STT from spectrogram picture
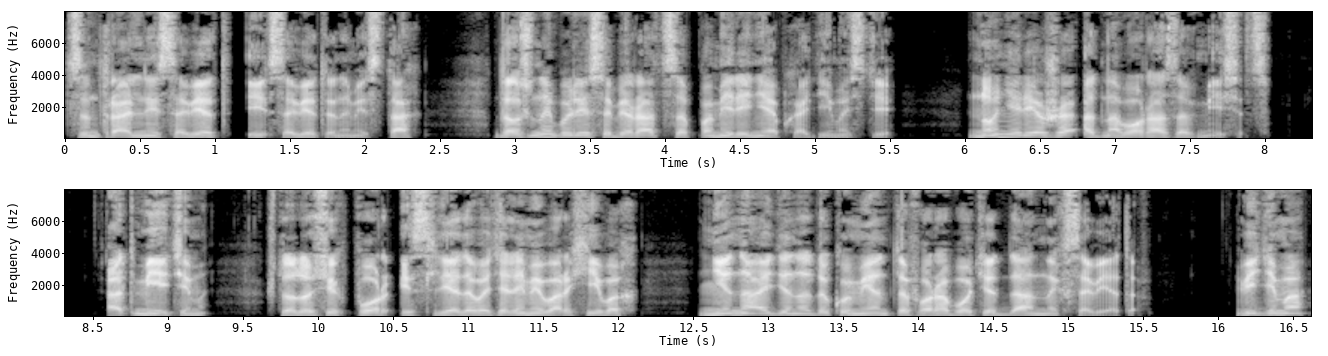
Центральный совет и советы на местах должны были собираться по мере необходимости, но не реже одного раза в месяц. Отметим, что до сих пор исследователями в архивах не найдено документов о работе данных советов. Видимо,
